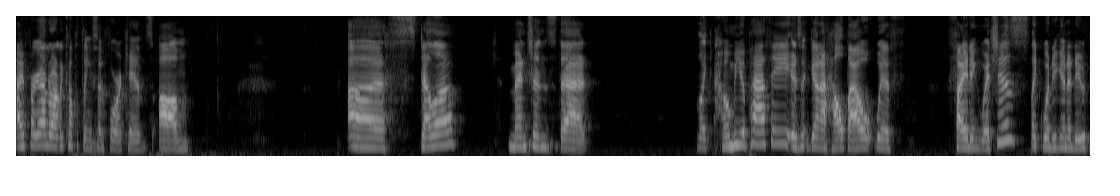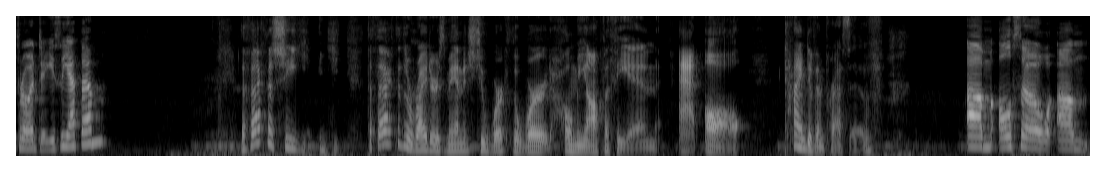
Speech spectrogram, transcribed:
I forgot about a couple things in Four Kids. Um, uh, Stella mentions that like homeopathy isn't gonna help out with fighting witches. Like, what are you gonna do? Throw a daisy at them? The fact that she, the fact that the writers managed to work the word homeopathy in at all, kind of impressive. Um, also, um,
